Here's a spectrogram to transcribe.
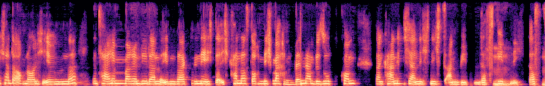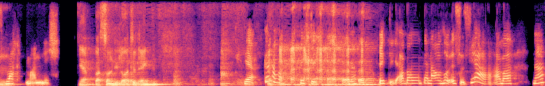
ich hatte auch neulich eben ne, eine Teilnehmerin, die dann eben sagte, nee, ich, ich kann das doch nicht machen. Wenn dann Besuch kommt, dann kann ich ja nicht nichts anbieten. Das hm. geht nicht. Das hm. macht man nicht. Ja, was sollen die Leute denken? Ja, genau, richtig. ja, richtig, aber genau so ist es, ja. Aber ne,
